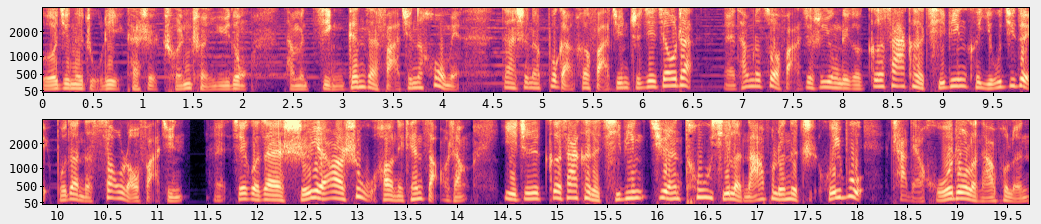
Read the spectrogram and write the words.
俄军的主力开始蠢蠢欲动，他们紧跟在法军的后面，但是呢，不敢和法军直接交战。哎，他们的做法就是用这个哥萨克骑兵和游击队不断的骚扰法军。哎，结果在十月二十五号那天早上，一支哥萨克的骑兵居然偷袭了拿破仑的指挥部，差点活捉了拿破仑。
